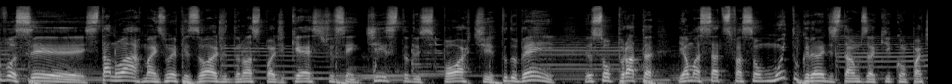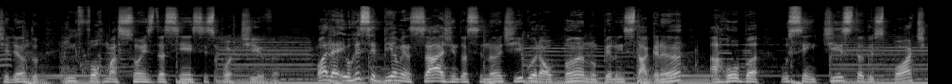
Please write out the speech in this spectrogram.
você! Está no ar mais um episódio do nosso podcast O Cientista do Esporte. Tudo bem? Eu sou o Prota e é uma satisfação muito grande estarmos aqui compartilhando informações da ciência esportiva. Olha, eu recebi a mensagem do assinante Igor Albano pelo Instagram, arroba o cientista do esporte.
